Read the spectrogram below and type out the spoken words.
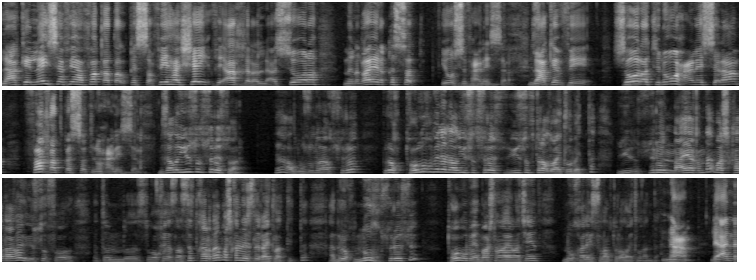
لكن ليس فيها فقط القصة فيها شيء في آخر السورة من غير قصة يوسف عليه السلام لكن في سورة نوح عليه السلام فقط قصة نوح عليه السلام мисалы юсуф сүрөсү бар э ал узунураак сүрө бирок толугу менен ал юсуф сүрөсү юсуф тууралуу айтылбайт да Ю- сүрөнүн аягында башка дагы юсуфтун окуясынан сырткары дагы башка нерселер айтылат дейт да а бирок нух сүрөсү толугу менен башынан аягына чейин нух алейхисалам тууралуу айтылган да نعم لأن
